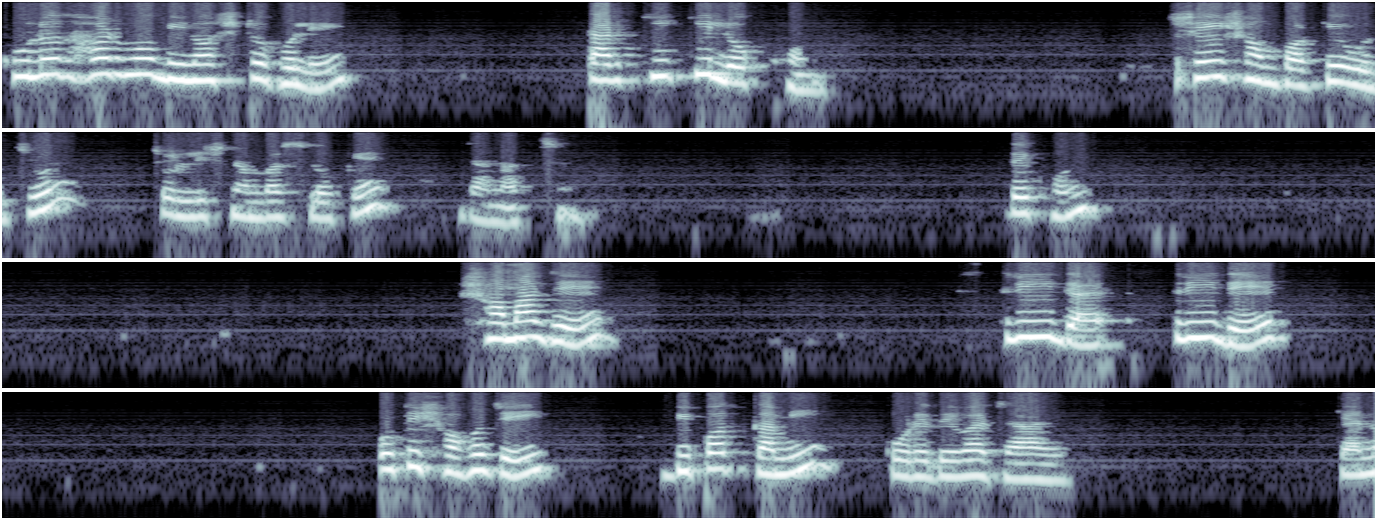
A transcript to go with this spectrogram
কুলধর্ম বিনষ্ট হলে তার কি কি লক্ষণ? সেই সম্পর্কে অর্জুন চল্লিশ নম্বর শ্লোকে জানাচ্ছেন। দেখুন। সমাজে স্ত্রী স্ত্রীদের অতি সহজেই বিপদগামী করে দেওয়া যায়। কেন?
